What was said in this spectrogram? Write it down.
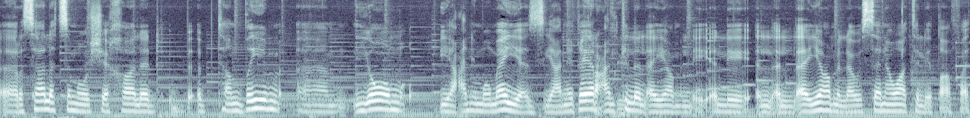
آه، رسالة سمو الشيخ خالد بتنظيم يوم يعني مميز يعني غير عن كل الأيام اللي اللي ال- الأيام اللي أو السنوات اللي طافت.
